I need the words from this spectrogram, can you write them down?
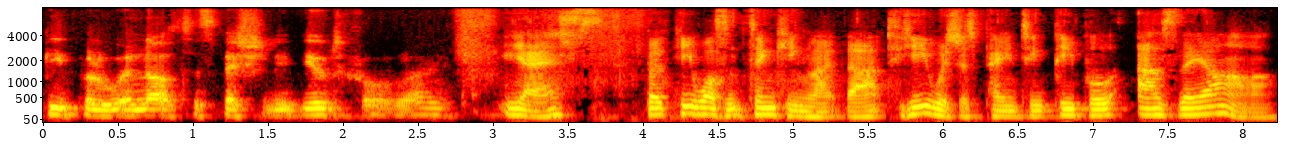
people who were not especially beautiful, right? Yes, but he wasn't thinking like that. He was just painting people as they are,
